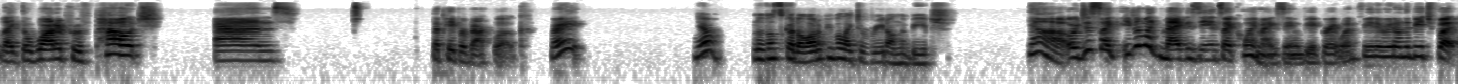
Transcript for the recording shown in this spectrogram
like the waterproof pouch and the paperback book, right? Yeah, that's good. A lot of people like to read on the beach. Yeah, or just like even like magazines, like Koi magazine would be a great one for you to read on the beach. But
